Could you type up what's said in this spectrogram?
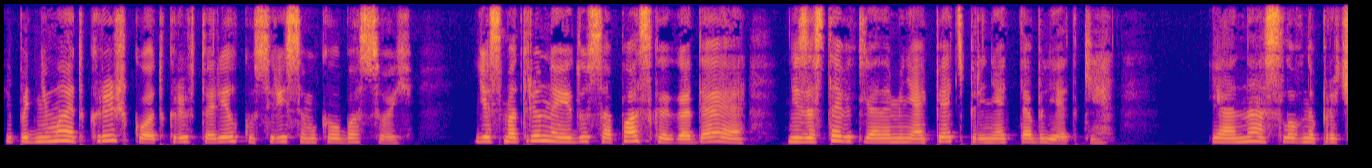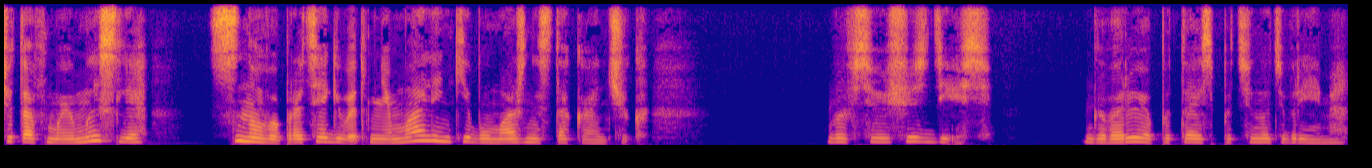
и поднимает крышку, открыв тарелку с рисом и колбасой. Я смотрю на еду с опаской, гадая, не заставит ли она меня опять принять таблетки. И она, словно прочитав мои мысли, снова протягивает мне маленький бумажный стаканчик. «Вы все еще здесь», — говорю я, пытаясь потянуть время.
